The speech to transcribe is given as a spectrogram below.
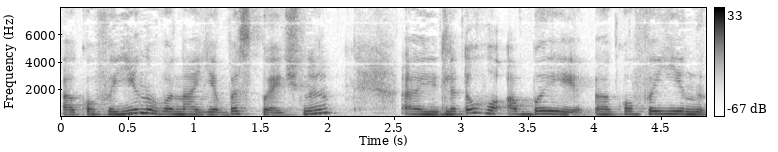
е, кофеїну вона є безпечною. Е, І для того, аби е, кофеїн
